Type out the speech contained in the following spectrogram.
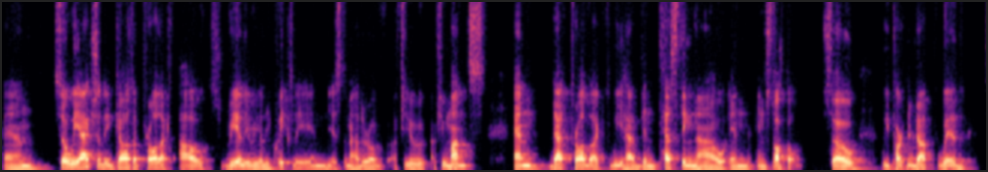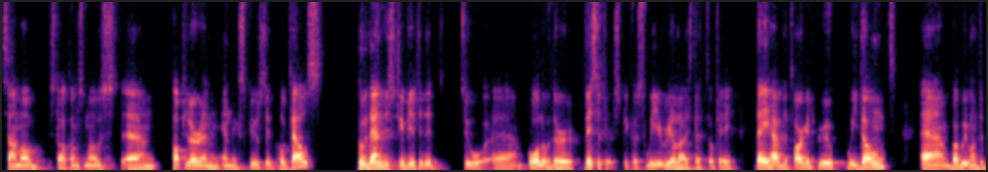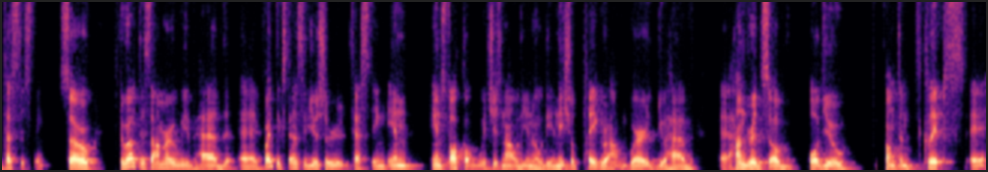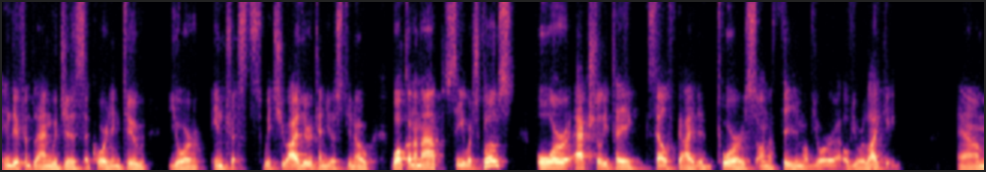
And so we actually got a product out really, really quickly in just a matter of a few a few months. And that product we have been testing now in, in Stockholm. So we partnered up with some of Stockholm's most um, popular and, and, exclusive hotels, who then distributed it to um, all of their visitors because we realized that okay, they have the target group, we don't, um, but we want to test this thing. So throughout the summer, we've had uh, quite extensive user testing in in Stockholm, which is now you know the initial playground where you have uh, hundreds of audio content clips uh, in different languages according to your interests, which you either can just, you know, walk on a map, see what's close, or actually take self-guided tours on a theme of your of your liking. Um,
